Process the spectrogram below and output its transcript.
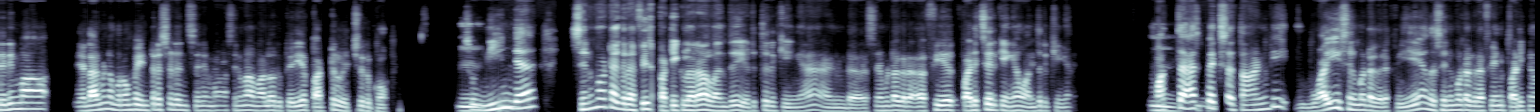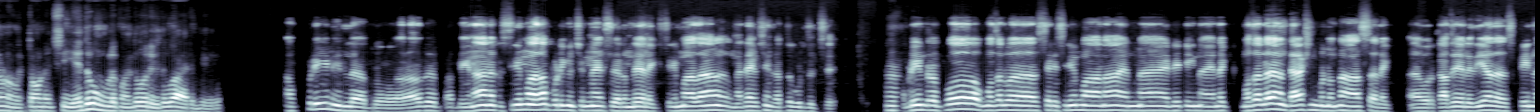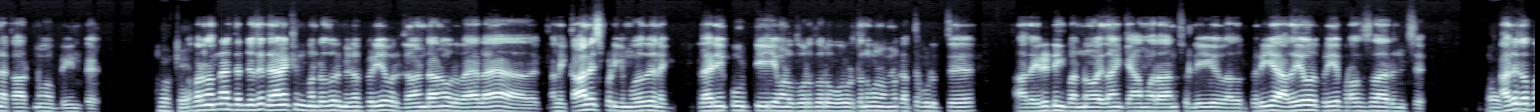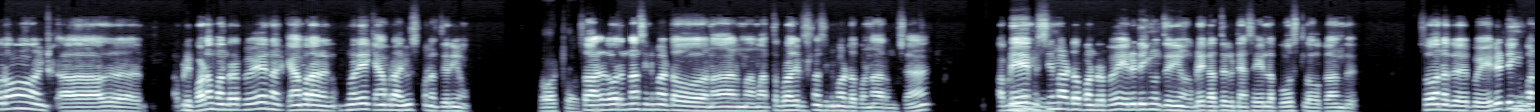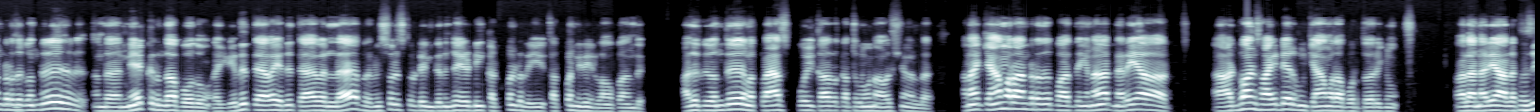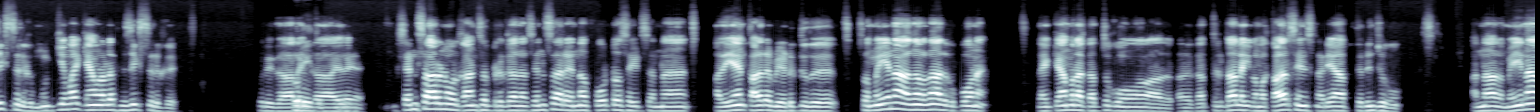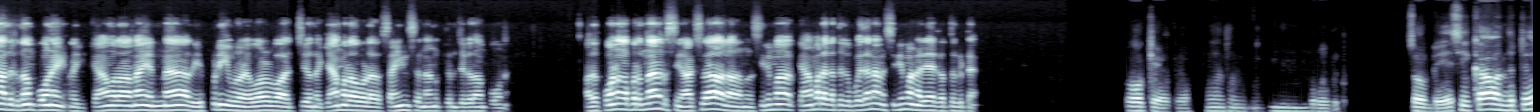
சினிமா எல்லாருமே நம்ம ரொம்ப இன்ட்ரெஸ்டட் இன் சினிமா சினிமா மேல ஒரு பெரிய பற்று வச்சிருக்கோம். ஸோ. நீங்க சினிமாட்டோகிராஃபிஸ் பர்டிகுலரா வந்து எடுத்திருக்கீங்க அண்ட் சினிமாட்டோகிராஃபியை படிச்சிருக்கீங்க வந்திருக்கீங்க. மற்ற ஆஸ்பெக்ட்ஸை தாண்டி வை சினிமாட்டோகிராஃபி ஏன் அந்த சினிமாட்டோகிராஃபின்னு படிக்கணும்னு உங்களுக்கு தோணுச்சு? எது உங்களுக்கு வந்து ஒரு இதுவா இருக்கு? அப்படின்னு இல்ல ப்ரோ அதாவது பாத்தீங்கன்னா எனக்கு சினிமா தான் பிடிக்கும். சின்ன வயசுல இருந்தே லைக் சினிமா தான் நிறைய விஷயம் கத்து கொடுத்துச்சு. அப்படின்றப்போ முதல்ல சரி சினிமானா என்ன எடிட்டிங்னா லைக் முதல்ல எனக்கு டைரக்ஷன் பண்ணணும் தான் ஆசை லைக் ஒரு கதை எழுதி அதை ஸ்க்ரீன்ல காட்டணும் அப்படின்ட்டு. ஓகே அப்புறம் தான் தெரிஞ்சது டைரக்ஷன் பண்றது ஒரு மிகப்பெரிய ஒரு காண்டான ஒரு வேலை. லைக் காலேஜ் படிக்கும் போது லைக் எல்லாரையும் கூட்டி அவனுக்கு ஒருத்தர் ஒரு ஒருத்தனுக்கு ஒன்று கத்து கொடுத்து அதை எடிட்டிங் பண்ணுவோம் இதான் கேமரான்னு சொல்லி அது ஒரு பெரிய அதே ஒரு பெரிய ப்ராசஸா இருந்துச்சு. அதுக்கப்புறம் அது அப்படி படம் பண்றப்பவே நான் கேமரா முன்னாடியே கேமரா யூஸ் பண்ண தெரியும். ஸோ அதுக்கப்புறம் தான் சினிமாட்டோ நான் ம- மத்த ப்ராஜெக்ட்ஸ்லாம் சினிமாட்டோ பண்ண ஆரம்பிச்சேன். அப்படியே. சினிமாட்டோ பண்றப்பவே எடிட்டிங்கும் தெரியும். அப்படியே கத்துக்கிட்டேன் சைடில் போஸ்ட்ல உட்காந்து ஸோ எனக்கு இப்போ எடிட்டிங். பண்றதுக்கு வந்து அந்த நேக்கு இருந்தா போதும். லைக் எது தேவை எது தேவையில்ல. இப்போ விஷுவல் ஸ்டூடிங் தெரிஞ்ச எடிட்டிங் கட் பண்றது கட் பண்ணிடலாம் உட்காந்து அதுக்கு வந்து நம்ம கிளாஸ் போய் கத்துக்கணும்னு அவசியம் இல்லை. ஆனா கேமரான்றது பாத்தீங்கன்னா நிறைய அட்வான்ஸ் ஆகிட்டே இருக்கும் கேமரா பொறுத்த வரைக்கும். அதுல நிறைய அதுல பிசிக்ஸ் இருக்கு. முக்கியமா கேமரால பிசிக்ஸ் இருக்கு. புரியுதா? லைக். சென்சார்னு ஒரு கான்செப்ட் இருக்கு. அந்த சென்சார் என்ன? போட்டோ சைட்ஸ் என்ன? அது ஏன் கலர் இப்படி எடுக்குது? ஸோ மெயினா அதனால தான் அதுக்கு போனேன். லைக் கேமரா கத்துக்குவோம். அது கத்துக்கிட்டா லைக் நம்ம கலர் சயின்ஸ் நிறைய தெரிஞ்சுக்கும். அதனால மெயினா அதுக்கு தான் போனேன். லைக் கேமரானா என்ன? அது எப்படி இவ்வளோ எவால்வ் ஆச்சு? அந்த கேமராவோட சயின்ஸ் என்னன்னு தெரிஞ்சுக்க தான் போனேன். அது போனதுக்கு அப்புறம் தான் எனக்கு ஆக்சுவலா நான் சினிமா கேமரா கத்துக்க போய் தான் நான் சினிமா நிறைய கத்துக்கிட்டேன். ஓகே ஓகே ஸோ பேசிக்கா வந்துட்டு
